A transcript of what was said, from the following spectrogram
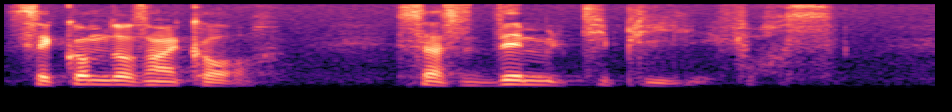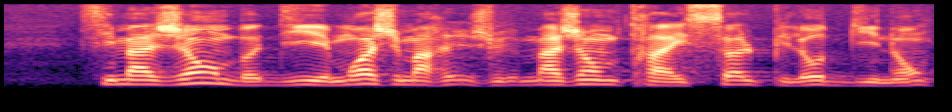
c'est comme dans un corps. Ça se démultiplie, les forces. Si ma jambe dit, moi je, ma, jambe travaille seule, puis l'autre dit non,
